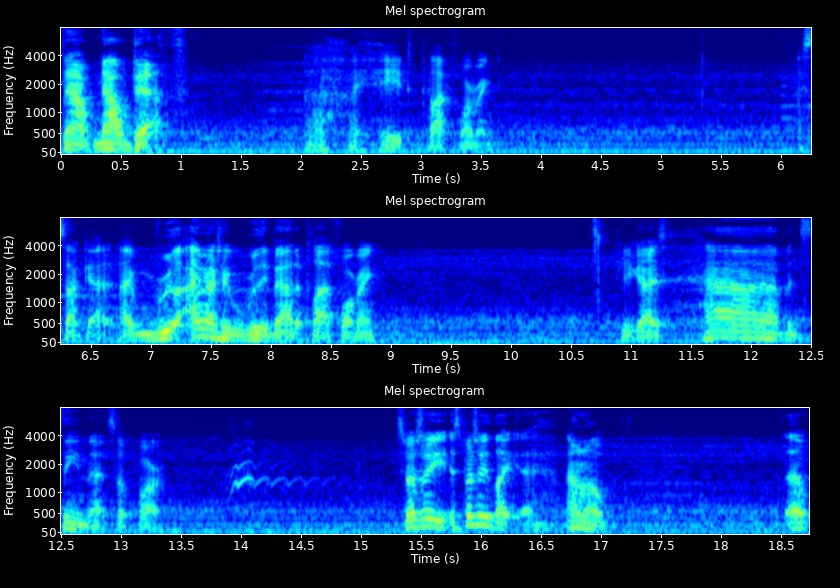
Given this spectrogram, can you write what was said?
now now death? I hate platforming. I suck at it. I'm really, I'm actually really bad at platforming. If you guys haven't seen that so far. Especially, especially like, I don't know. Oh,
